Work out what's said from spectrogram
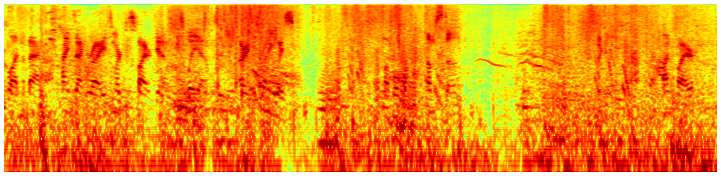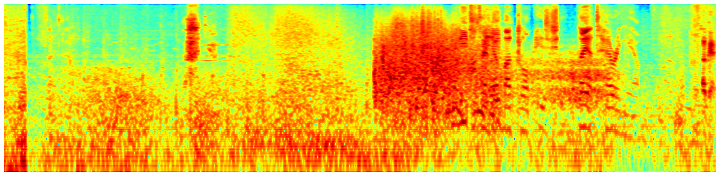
clod in the back. Behind Zachariah. He's marked his fire. Get him. He's way out of position. Alright, he's running away. I'm stunned. On fire. Zach's down. Ah, damn. We need to take out Mudclop. He's, they are tearing me up. Okay.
